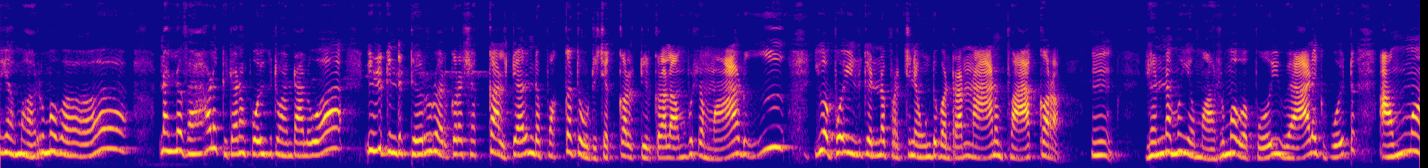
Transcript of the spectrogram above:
இப்போ என் மருமவா நல்ல வேலைக்கிட்டான போய்கிட்டு வந்தாலுவா இதுக்கு இந்த தெருவில் இருக்கிற செக்கால்ட்டியார் இந்த பக்கத்து வீட்டு செக்கால்ட்டி இருக்கிறாள் அம்புஷ மாடு. இவன் போய் இதுக்கு என்ன பிரச்சனை உண்டு பண்ணுறான்னு நானும் பார்க்குறேன். ம். என்னமோ என் மருமவை போய் வேலைக்கு போயிட்டு அம்மா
